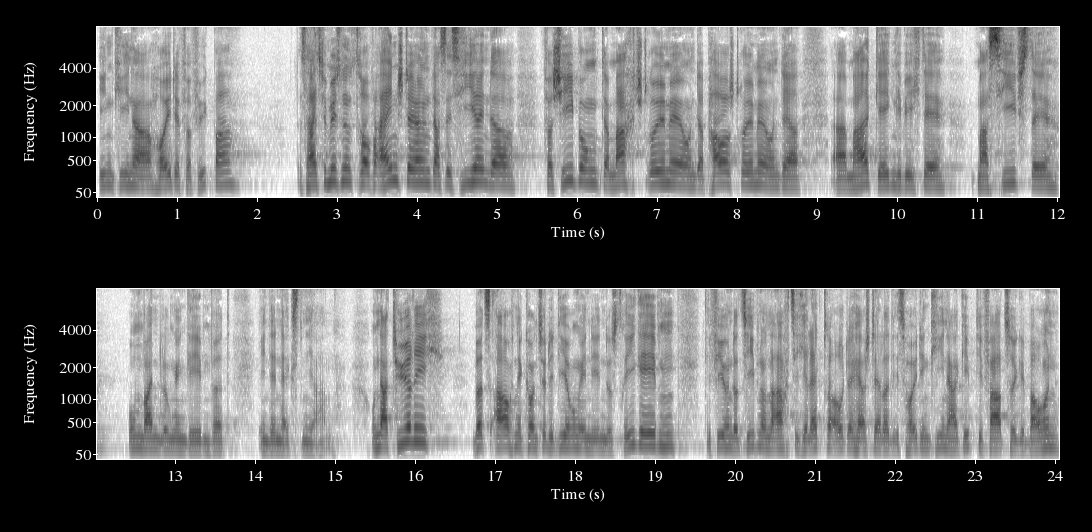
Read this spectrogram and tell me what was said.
In China heute verfügbar. Das heißt, wir müssen uns darauf einstellen, dass es hier in der Verschiebung der Machtströme und der Powerströme und der äh, Marktgegengewichte massivste Umwandlungen geben wird in den nächsten Jahren. Und natürlich wird es auch eine Konsolidierung in die Industrie geben. Die 487 Elektroautohersteller, die es heute in China gibt, die Fahrzeuge bauen,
